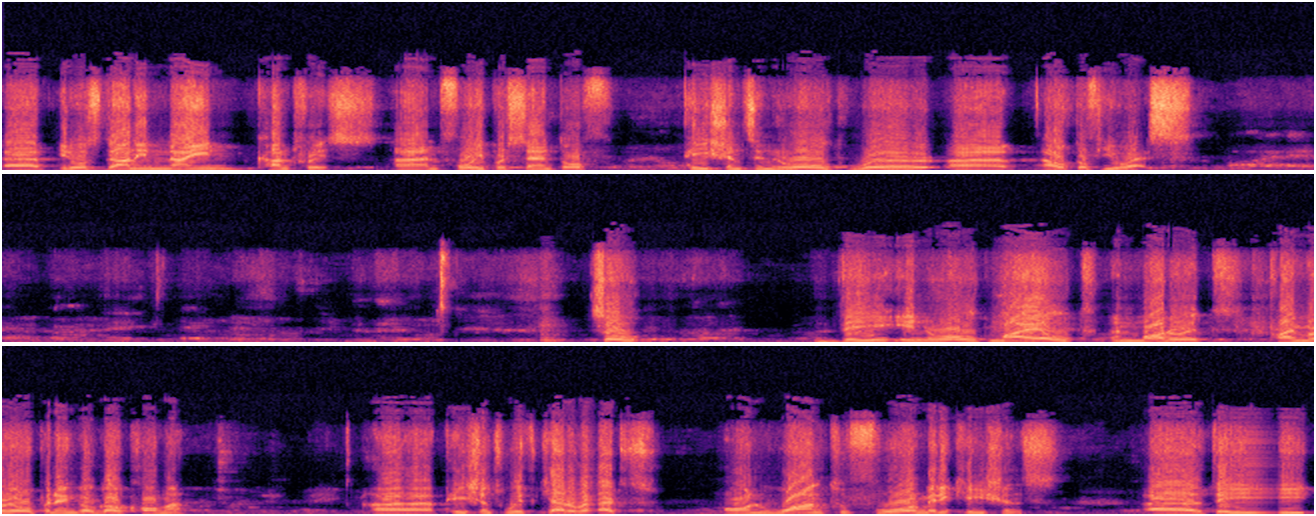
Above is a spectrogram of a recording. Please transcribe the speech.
Uh, it was done in nine countries, and 40% of patients enrolled were uh, out of US. So they enrolled mild and moderate primary open-angle glaucoma, uh, patients with cataracts on one to four medications, uh, they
